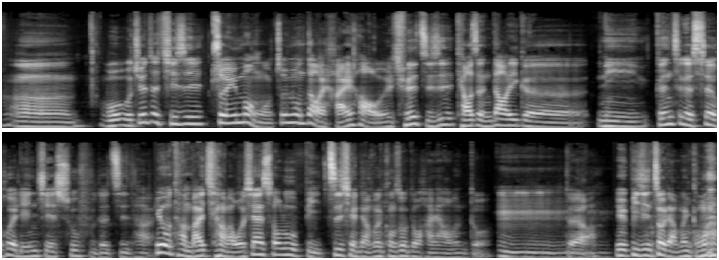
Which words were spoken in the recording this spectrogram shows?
嗯、呃，我我觉得其实追梦哦，追梦倒也还好，我觉得只是调整到一个你跟这个社会连接舒服的姿态。因为我坦白讲了，我现在收入比之前两份工作都还好很多。嗯嗯嗯，对啊，因为毕竟做两份工啊，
